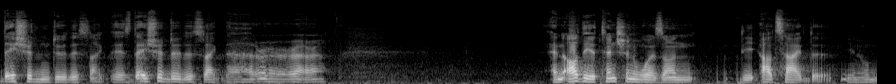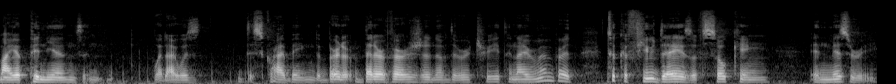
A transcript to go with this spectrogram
they shouldn't do this like this, they should do this like that. And all the attention was on the outside, the, you know, my opinions and what I was describing, the better, better version of the retreat. And I remember it took a few days of soaking in misery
